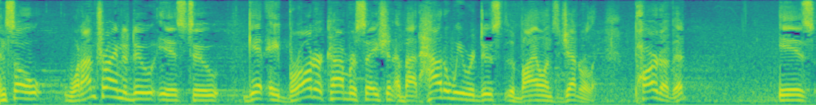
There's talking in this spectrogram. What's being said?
And so what I'm trying to do is to get a broader conversation about how do we reduce the violence generally. Part of it is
